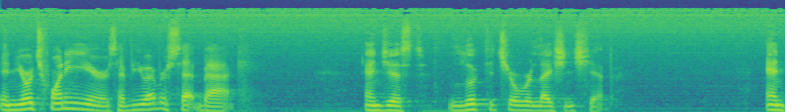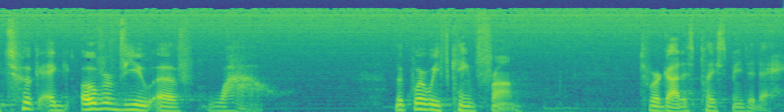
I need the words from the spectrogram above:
in your 20 years, have you ever sat back and just looked at your relationship and took an overview of, wow, look where we've came from to where God has placed me today?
